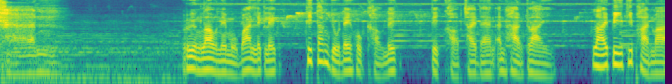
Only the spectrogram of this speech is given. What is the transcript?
แค้นเรื่องเล่าในหมู่บ้านเล็กๆ ที่ตั้งอยู่ในหุบเขาลึก ติดขอบชายแดนอันห่างไกล หลายปีที่ผ่านมา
